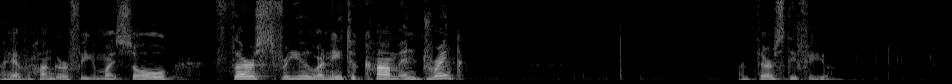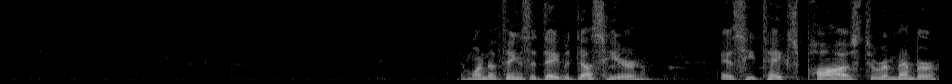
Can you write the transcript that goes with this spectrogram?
I have a hunger for you. My soul thirsts for you. I need to come and drink. I'm thirsty for you. And one of the things that David does here is he takes pause to remember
